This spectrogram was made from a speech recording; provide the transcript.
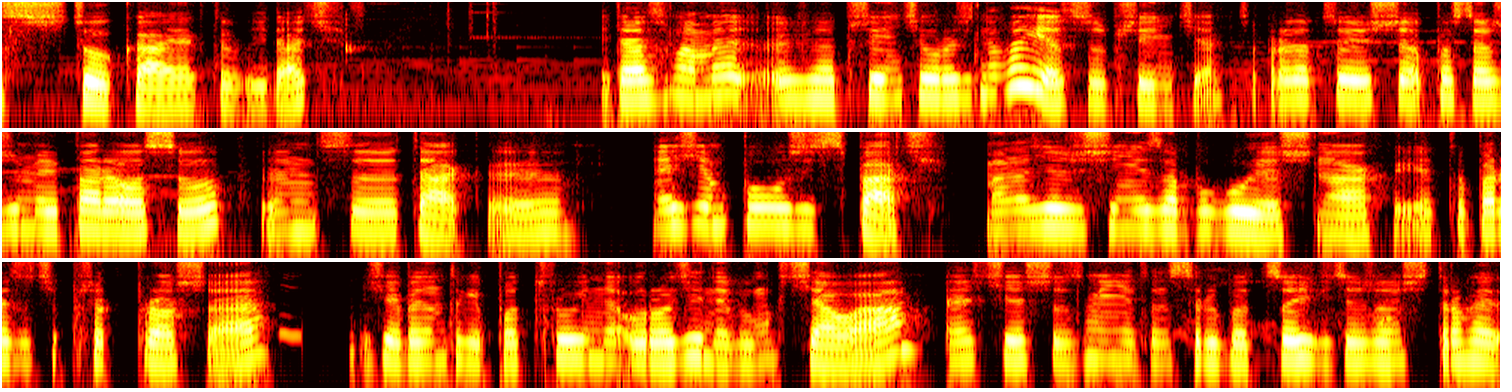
sztuka, jak to widać. I teraz mamy, że przyjęcie urodzinowe jest, że przyjęcie. Co prawda tu jeszcze postarzymy parę osób, więc y, tak. Y, ja idziemy położyć spać. Mam nadzieję, że się nie zabugujesz, Nach. Ja to bardzo cię przeproszę. Dzisiaj będą takie potrójne urodziny, bym chciała. Ja ci jeszcze zmienię ten strój, bo coś widzę, że on się trochę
